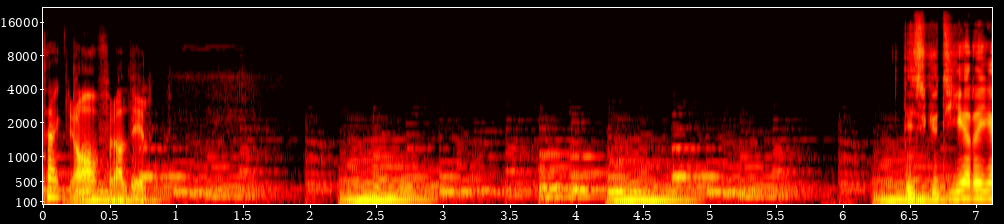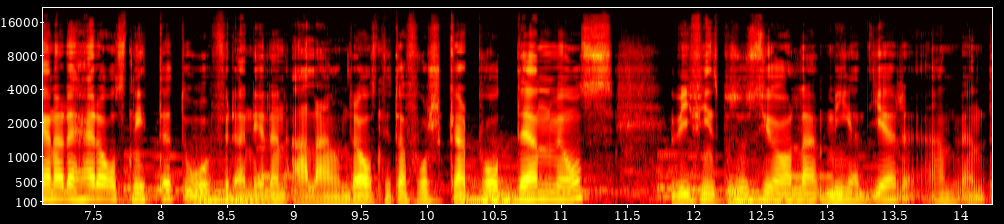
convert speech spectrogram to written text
tack. Ja, för all del. Diskutera gärna det här avsnittet och för den delen alla andra avsnitt av Forskarpodden med oss. Vi finns på sociala medier. Använd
